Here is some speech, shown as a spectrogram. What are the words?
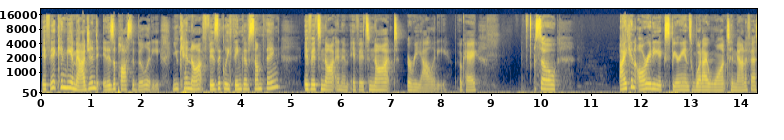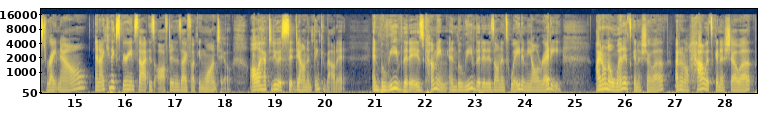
If it can be imagined, it is a possibility. You cannot physically think of something if it's not an if it's not a reality, okay? So I can already experience what I want to manifest right now, and I can experience that as often as I fucking want to. All I have to do is sit down and think about it and believe that it is coming and believe that it is on its way to me already. I don't know when it's going to show up. I don't know how it's going to show up,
